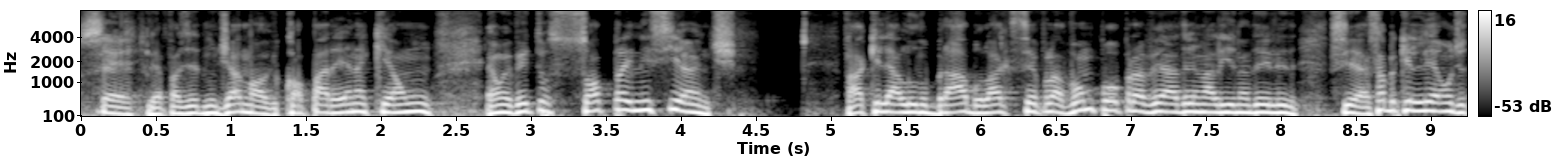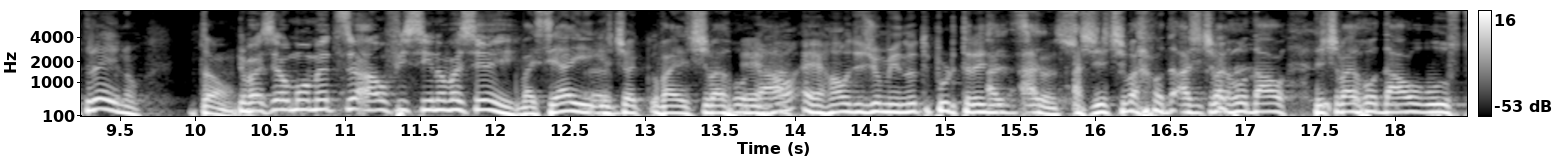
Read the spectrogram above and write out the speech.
Certo. Ele vai fazer no dia 9, Copa Arena, que é um, é um evento só para iniciante. Sabe aquele aluno brabo lá que você fala, vamos pôr pra ver a adrenalina dele. Se é. Sabe aquele leão de treino? Então, E vai ser o momento, a oficina vai ser aí. vai ser aí. que A, gente vai, vai- a gente vai É, rodar. rau- é round de um minuto por três A, de a- descanso. a gente vai rodar, a gente vai rodar, a gente vai rodar os,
